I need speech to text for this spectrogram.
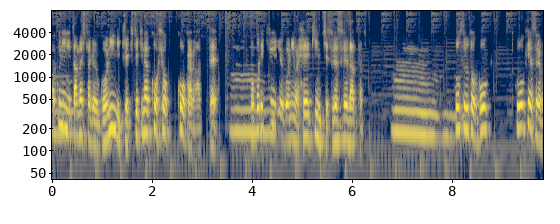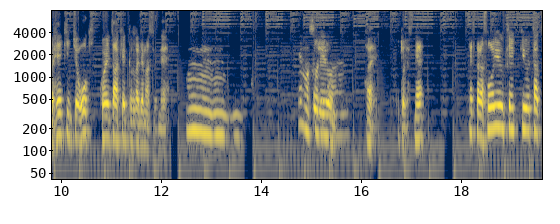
100人に試したけど5人に劇的な効評効果があって、残り95人は平均値すれすれだったと。うん。そうすると合合計すれば平均値を大きく超えた結果が出ますよね。うんうんうん。でもそれは、はい。ことですね。ですからそういう研究たく、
